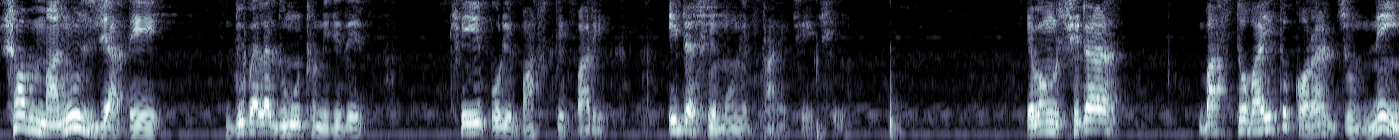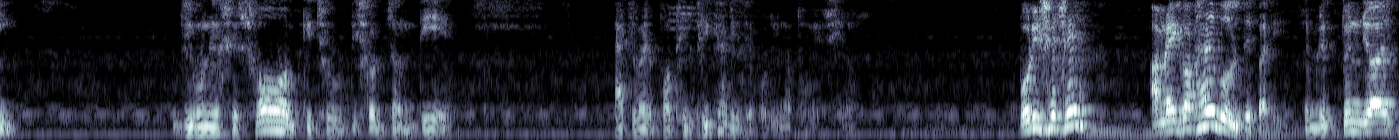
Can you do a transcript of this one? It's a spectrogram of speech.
সব মানুষ যাতে দুবেলা দুমুঠো নিজেদের খেয়ে পরে বাঁচতে পারে, এটা সে মনে প্রাণে চেয়েছিল। এবং সেটা বাস্তবায়িত করার জন্যেই জীবনে সে সব কিছু বিসর্জন দিয়ে একেবারে পথের ভিখারিতে পরিণত হয়েছিল। পরিশেষে আমরা এই কথাই বলতে পারি যে মৃত্যুঞ্জয়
